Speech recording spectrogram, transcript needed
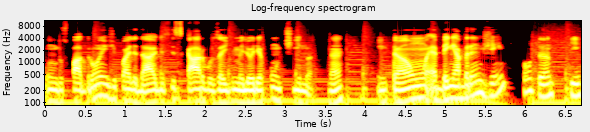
um dos padrões de qualidade, esses cargos aí de melhoria contínua, né? Então, é bem abrangente, contanto que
